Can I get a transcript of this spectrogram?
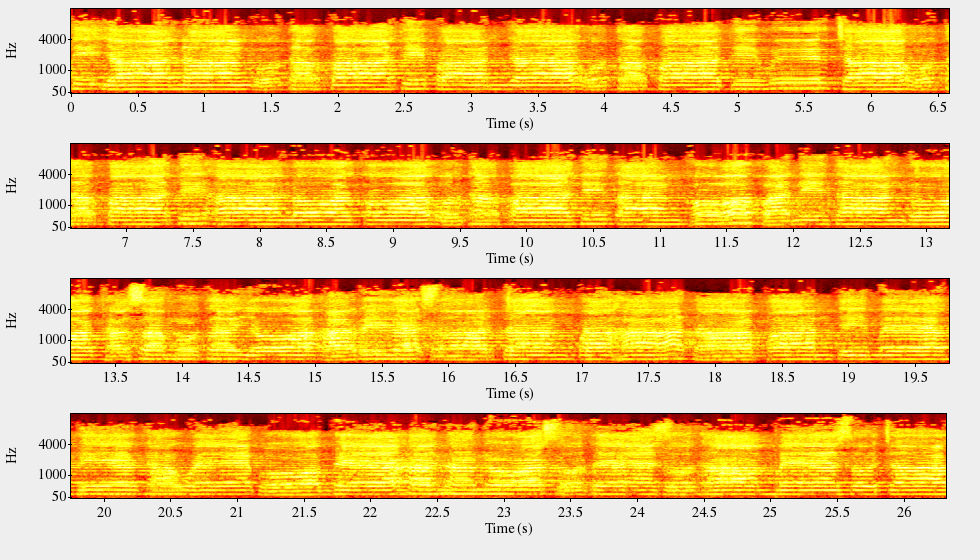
ทิยานังอุทปาทิปัญญาอุทปาทิวิชาอุทปาทิอาโลโกอุทปาทิตังโคปนิทังตัวขสมุทโยอริยสัจจังปหาตาพันติเมเพียขเวปุเพอนันโนสุเตสุธรรมเมสุจัก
